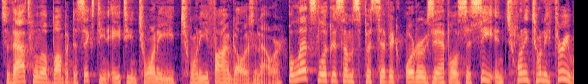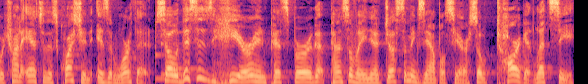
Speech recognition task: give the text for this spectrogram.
So that's when they'll bump it to 16, 18, 20, $25 an hour. But let's look at some specific order examples to see in 2023, we're trying to answer this question, is it worth it? So this is here in Pittsburgh, Pennsylvania, just some examples here. So Target, let's see.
